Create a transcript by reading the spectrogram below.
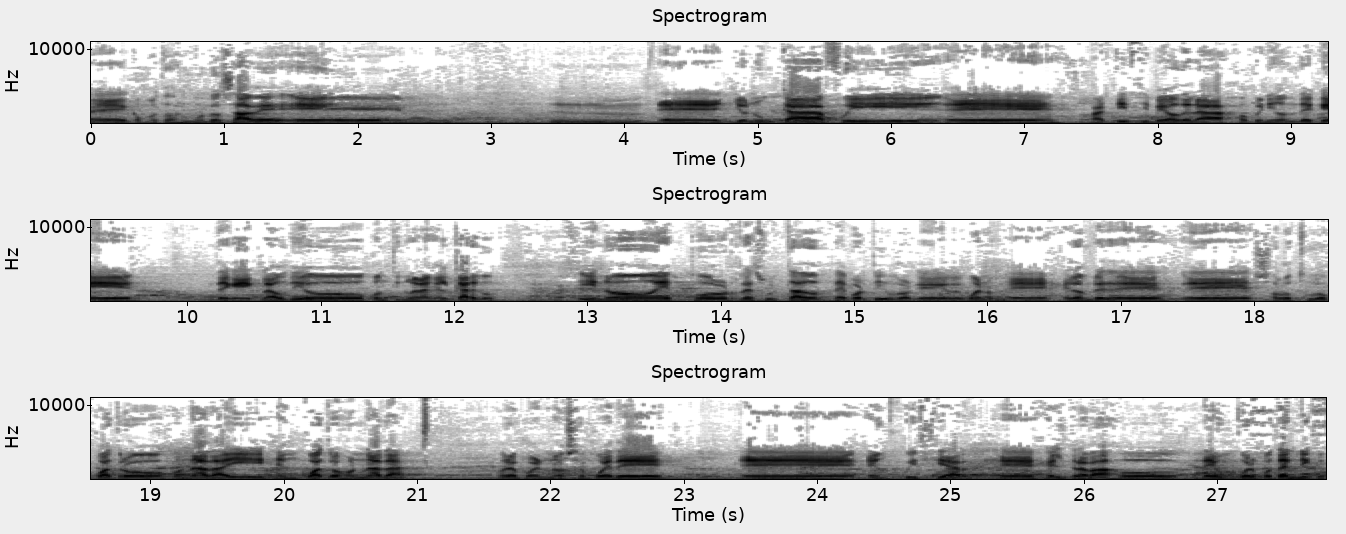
eh, como todo el mundo sabe, mm, yo nunca fui partícipe o de la opinión de que de que Claudio continuara en el cargo. Y no es por resultados deportivos porque bueno eh, el hombre eh, eh, solo tuvo cuatro jornadas y en cuatro jornadas bueno pues no se puede enjuiciar el trabajo de un cuerpo técnico.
